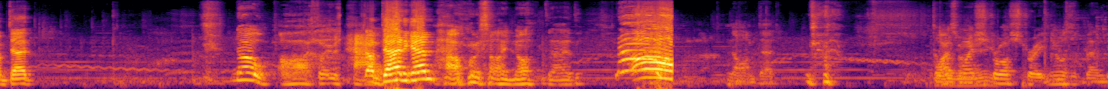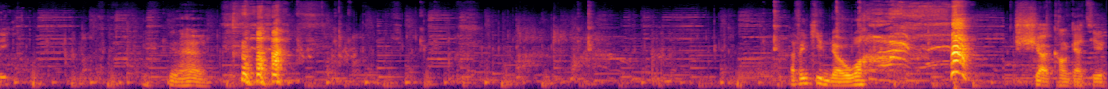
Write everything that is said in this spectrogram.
I'm dead. No! Oh, I thought it was. How? I'm dead again! How was I not dead? Oh! No, I'm dead. Why is my straw straight and yours is bendy? Yeah. I think you know why. Shit, I can't get to you.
